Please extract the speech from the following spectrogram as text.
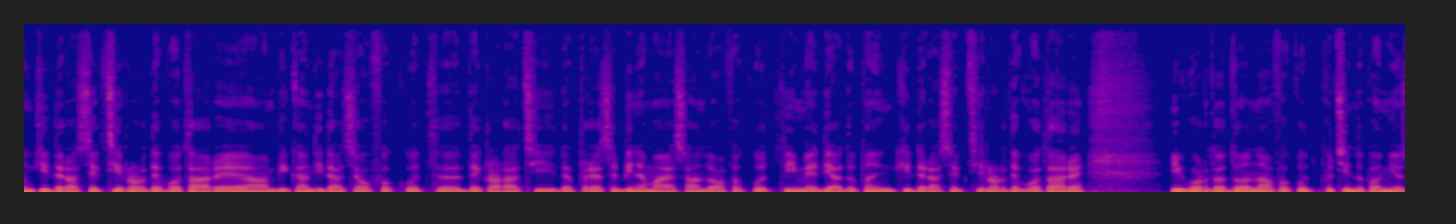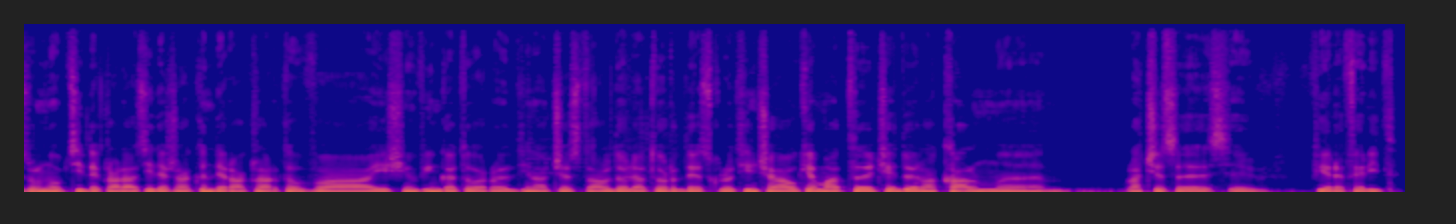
închiderea secțiilor de votare, ambii candidați au făcut uh, declarații de presă. Bine, Maia Sandu a făcut imediat după închiderea secțiilor de votare. Igor Dodon a făcut puțin după miezul nopții declarații, deja când era clar că va ieși învingător din acest al doilea tur de scrutin și au chemat uh, cei doi la calm. Uh, la ce să se fie referit?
